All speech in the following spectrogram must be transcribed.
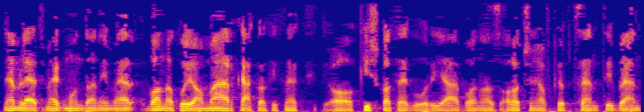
nem lehet megmondani, mert vannak olyan márkák, akiknek a kis kategóriában, az alacsonyabb köpcentiben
